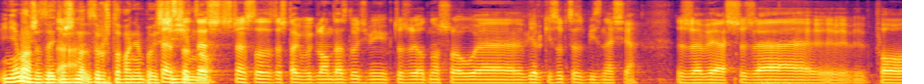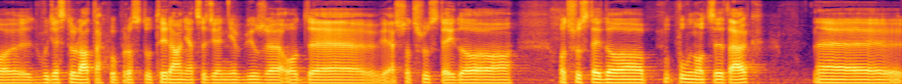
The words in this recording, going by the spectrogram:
i nie ma, że zejdziesz Tak. z rusztowania, bo jest ci Często zimno. też, często też tak wygląda z ludźmi, którzy odnoszą e, wielki sukces w biznesie. Że wiesz, że e, po 20 latach po prostu tyrania codziennie w biurze od, e, wiesz, od 6 do, od 6 do północy, tak? E,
